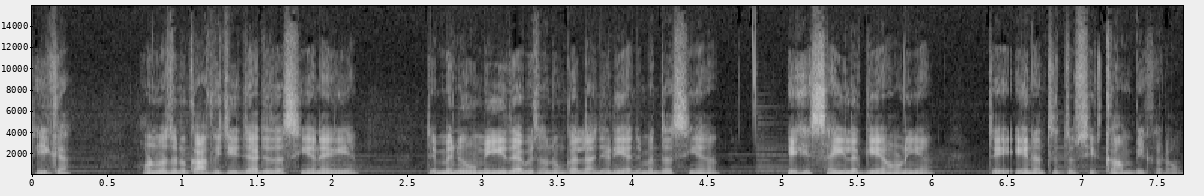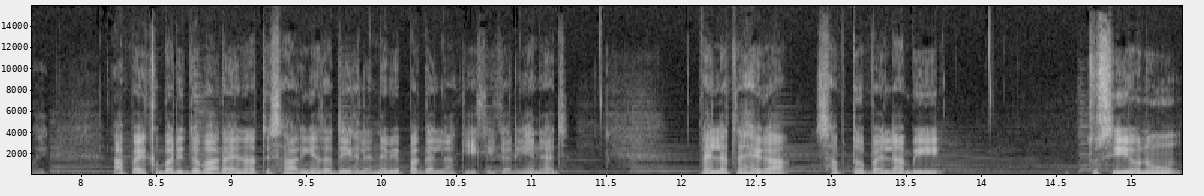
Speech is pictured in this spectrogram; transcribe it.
ਠੀਕ ਆ ਹੁਣ ਮੈਂ ਤੁਹਾਨੂੰ ਕਾਫੀ ਚੀਜ਼ਾਂ ਅੱਜ ਦੱਸੀਆਂ ਨੇਗੀਆਂ, ਤੇ ਮੈਨੂੰ ਉਮੀਦ ਹੈ ਵੀ ਤੁਹਾਨੂੰ ਗੱਲਾਂ ਜਿਹੜੀਆਂ ਅੱਜ ਮੈਂ ਦੱਸੀਆਂ ਇਹ ਸਹੀ ਲੱਗੀਆਂ ਹੋਣੀਆਂ ਤੇ ਇਹਨਾਂ ਤੇ ਤੁਸੀਂ ਕੰਮ ਵੀ ਕਰੋਗੇ। ਆਪਾਂ ਇੱਕ ਵਾਰੀ ਦੁਬਾਰਾ ਇਹਨਾਂ ਤੇ ਸਾਰੀਆਂ ਤਾਂ ਦੇਖ ਲੈਂਦੇ ਵੀ ਆਪਾਂ ਗੱਲਾਂ ਕੀ ਕੀ ਕਰੀਆਂ ਨੇ ਅੱਜ। ਪਹਿਲਾਂ ਤਾਂ ਹੈਗਾ, ਸਭ ਤੋਂ ਪਹਿਲਾਂ ਵੀ ਤੁਸੀਂ ਉਹਨੂੰ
